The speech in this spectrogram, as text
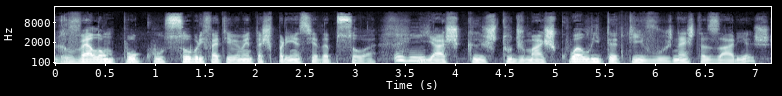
revelam um pouco sobre efetivamente a experiência da pessoa. Uhum. E acho que estudos mais qualitativos nestas áreas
